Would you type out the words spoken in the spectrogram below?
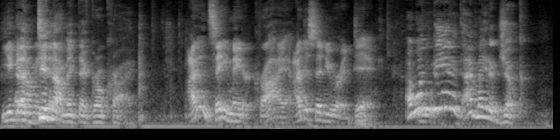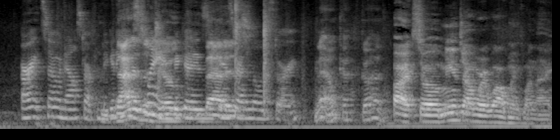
You got I me did there. not make that girl cry. I didn't say you made her cry. I just said you were a dick. I wasn't being. A, I made a joke. All right, so now start from the beginning. That and is a joke. because That you is- are in the middle of the story. Yeah. Okay. Go ahead. All right, so me and John were at Wild Wings one night,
